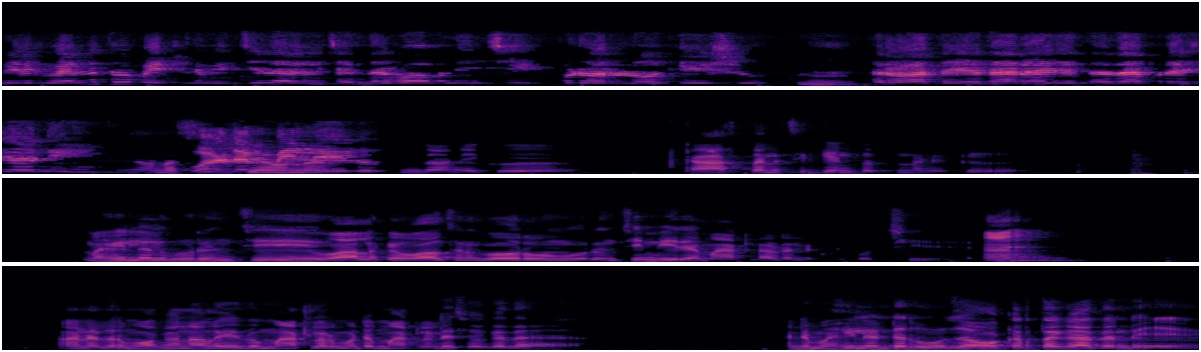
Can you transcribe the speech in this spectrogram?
వీళ్ళకి వెన్నతో పెట్టిన విద్యలా చంద్రబాబు నుంచి ఇప్పుడు లోకేష్. తర్వాత యథారాజ తదా ప్రజ అని నీకు? కాస్త సిగ్గు అనిపిస్తుందా నీకు? మహిళల గురించి వాళ్ళకి ఇవ్వాల్సిన గౌరవం గురించి మీరే మాట్లాడాలి ఇక్కడికి వచ్చి ఆ? ఆ నిద్ర అలా ఏదో మాట్లాడమంటే మాట్లాడేసావు కదా. అంటే మహిళ అంటే రోజా ఒకరితే కాదండి.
